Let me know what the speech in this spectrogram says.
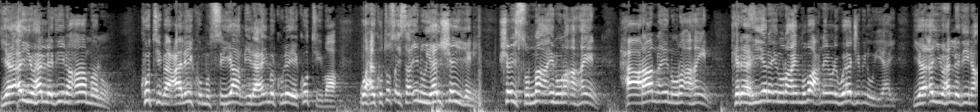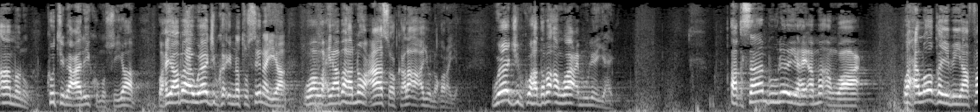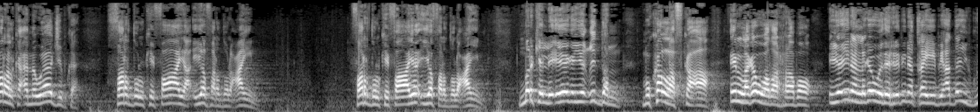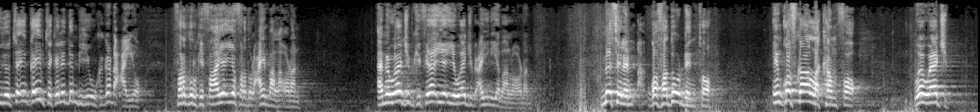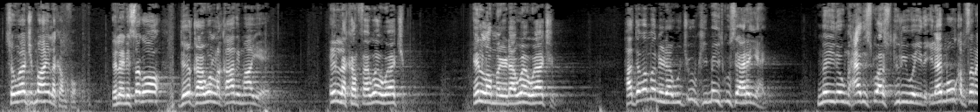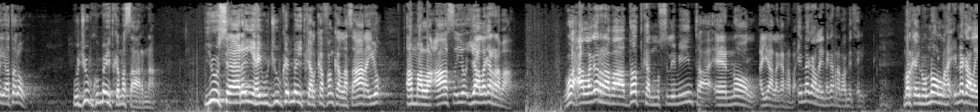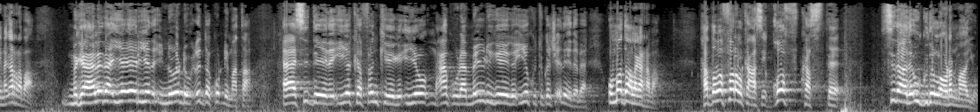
yaa ayuha aladiina aamanuu kutiba calaykum asiyaam ilaahay markuu leeyahay kutiba waxay kutusaysaa inuu yahay shaygani shay sunno ah inuuna ahayn xaaraanna inuuna ahayn karaahiyana inuuna ahayn mubaaxna inuuna waajib inuu yahay. Yaa ayuha aladiina aamanuu kutiba calaykum asiyaam waxyaabaha waajibka ina tusinaya waa waxyaabaha noocaas oo kale ah ayuu noqonaya. Waajibku haddaba anwaac buu leeyahay. Aqsaam buu leeyahay ama anwaac. Waxaa loo qaybiyaa faralka ama waajibka fardulkifaaya iyo fardulcayn fardulkifaaya iyo fardulcayn marka la eegayo ciddan mukalafka ah in laga wada rabo iyo inaan laga wada rabina qaybi hadday gudato in qeybta kale dembigii uu kaga dhacayo. Fardulkifaaya iyo fardulcayn baa la odhan. Ama waajib kifaaiya iyo waajib cayniya baa la odhan. Maalan qof hadduu dhinto in qofkaa la kanfo waa waajib. So waajib maaha in la kanfo. Ilan isagoo dee qaawan la qaadi maaye. In la kanfaa waa waajib. In la maydhaa waa waajib haddaba ma nidhaa wujuubkii meydku saaran yahay. Meydow maxaad isku asturi weyda ilahay ma u qabsanaya talow. Wujuubku meydka ma saarna. Yuu saaran yahay wujuubkan meydka kafanka la saarayo ama la aasayo yaa laga rabaa. Waxaa laga rabaa dadkan muslimiinta ah ee nool ayaa laga rabaa. Inagaa laynaga rabaa mil markaynu nool nahay inagaa laynaga rabaa. Magaalada iyo eriyada inoo dhow cidda ku dhimata aasideeda iyo kafankeega iyo maxaanku dhaha maydigeega iyo kutukashadeedaba ummaddaa laga rabaa. Haddaba faralkaasi qof kaste sidaada u gudo la odhan maayo.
